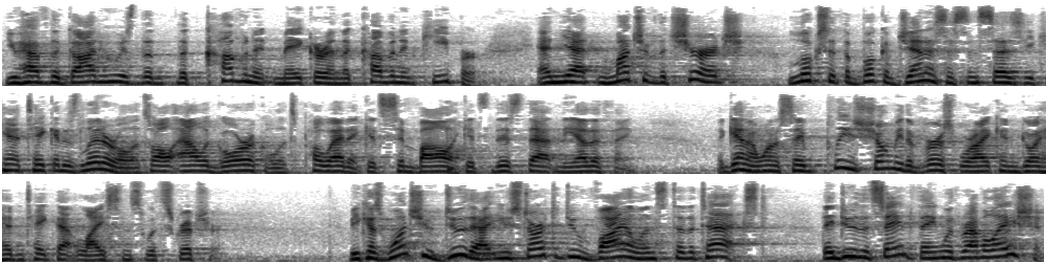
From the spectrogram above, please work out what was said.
You have the God who is the, the covenant maker and the covenant keeper. And yet, much of the church looks at the book of Genesis and says you can't take it as literal. It's all allegorical, it's poetic, it's symbolic, it's this, that, and the other thing. Again, I want to say, please show me the verse where I can go ahead and take that license with Scripture. Because once you do that, you start to do violence to the text. They do the same thing with Revelation.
